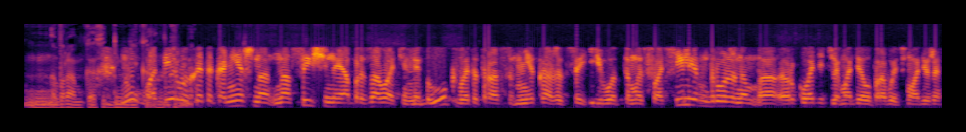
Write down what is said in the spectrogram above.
в рамках дневника. Ну, во-первых, это, конечно, насыщенный образовательный блок. В этот раз, мне кажется, и вот мы с Василием Дрожиным, э, руководителем отдела по работе с молодежью,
